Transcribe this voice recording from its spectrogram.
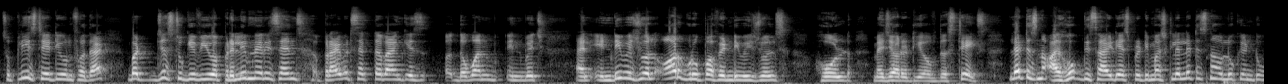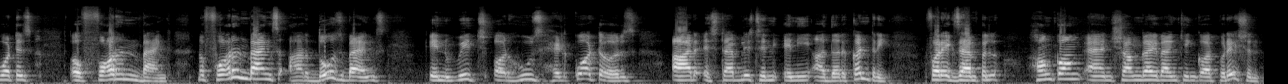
so please stay tuned for that. But just to give you a preliminary sense, a private sector bank is the one in which an individual or group of individuals hold majority of the stakes. Let us now, I hope this idea is pretty much clear. Let us now look into what is a foreign bank. Now, foreign banks are those banks in which or whose headquarters are established in any other country. For example, Hong Kong and Shanghai Banking Corporation.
